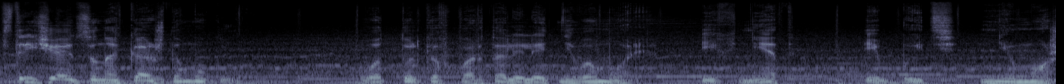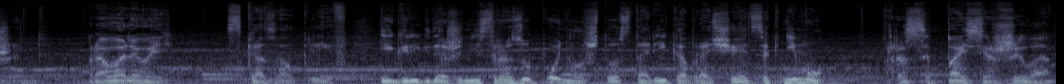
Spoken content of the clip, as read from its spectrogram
встречаются на каждом углу. Вот только в квартале Летнего моря их нет и быть не может. Проваливай. — сказал Клифф. И Грик даже не сразу понял, что старик обращается к нему. Просыпайся живо.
